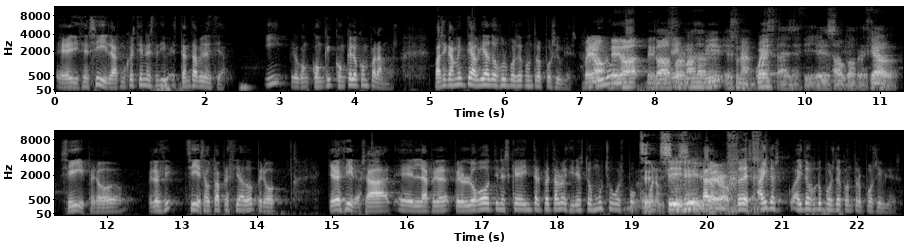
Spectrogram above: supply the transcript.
eh, dicen, sí, las mujeres tienen este tanta violencia. ¿Y? ¿Pero con, qué, con qué lo comparamos? Básicamente habría dos grupos de control posibles. Bueno, de, todas formas, David, es una encuesta, es decir, es autoapreciado. Sí, pero pero sí, es autoapreciado, pero quiero decir, o sea, eh, pero, luego tienes que interpretarlo y decir esto es mucho o es poco. Sí, bueno, sí, sí claro. Entonces, hay dos, hay dos grupos de control posibles.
